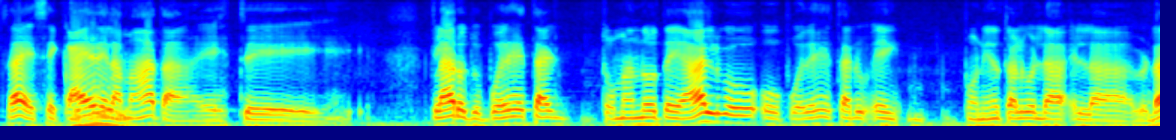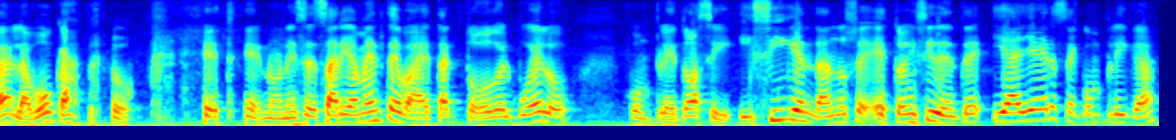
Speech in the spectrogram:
¿sabes?, se cae de la mata. Este, claro, tú puedes estar tomándote algo o puedes estar eh, poniéndote algo en la, en la, ¿verdad? en la boca, pero este, no necesariamente vas a estar todo el vuelo completo así. Y siguen dándose estos incidentes y ayer se complica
